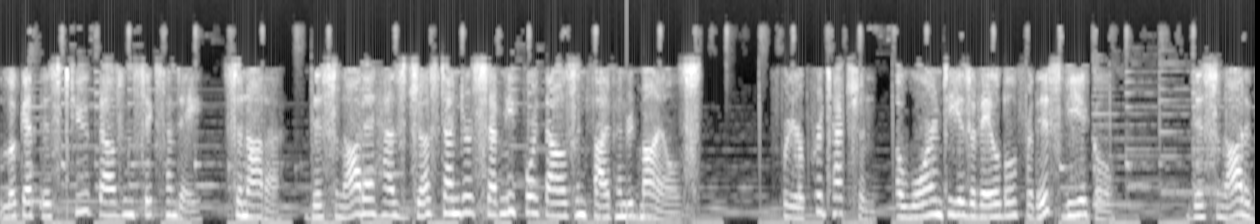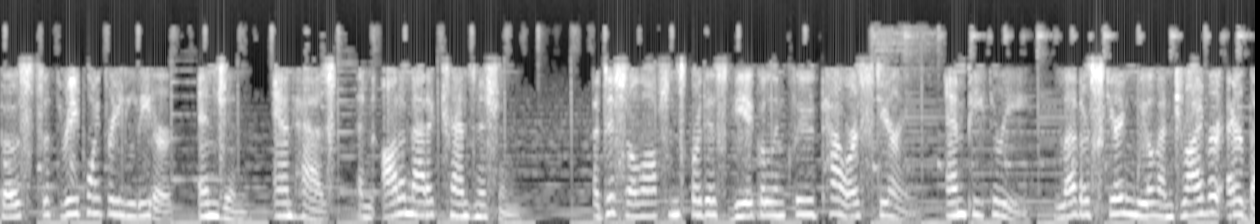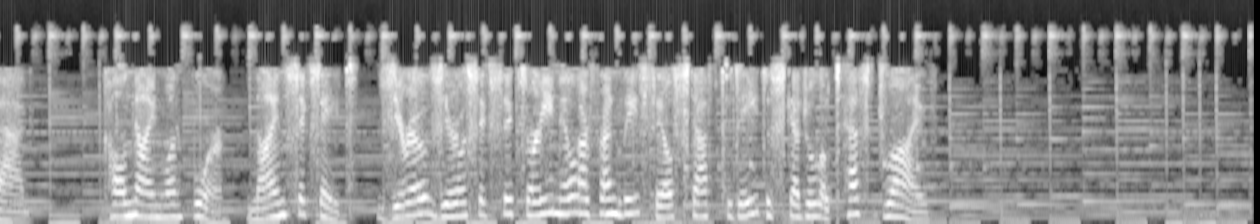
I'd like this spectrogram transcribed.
Look at this 2006 Hyundai Sonata. This Sonata has just under 74,500 miles. For your protection, a warranty is available for this vehicle. This Sonata boasts a 3.3-liter engine, and has an automatic transmission. Additional options for this vehicle include power steering, MP3, leather steering wheel and driver airbag. Call 914-968-0066 or email our friendly sales staff today to schedule a test drive.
